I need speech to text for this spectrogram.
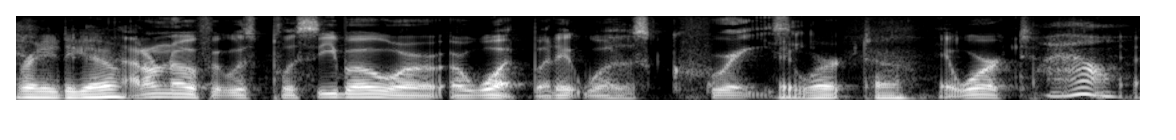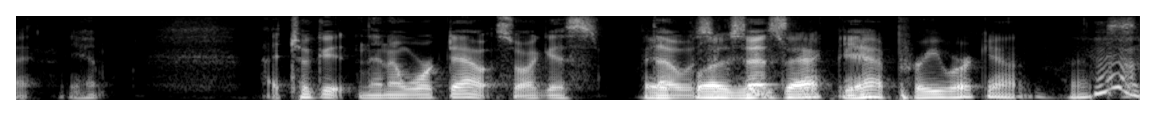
ready to go. I don't know if it was placebo or, or what, but it was crazy. It worked, huh? It worked. Wow. Uh, yep. I took it and then I worked out. So I guess It that was, successful. exact. Yeah, pre-workout. That's,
